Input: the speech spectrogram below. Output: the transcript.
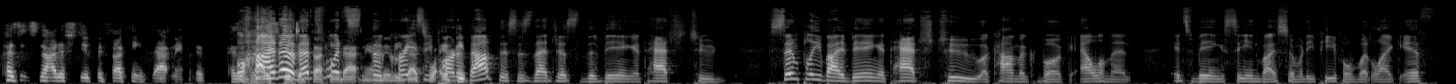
because it's not a stupid fucking Batman movie. Well, it's not a I know that's what's Batman the movie. crazy what- part people- about this is that just the being attached to simply by being attached to a comic book element, it's being seen by so many people. But like if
